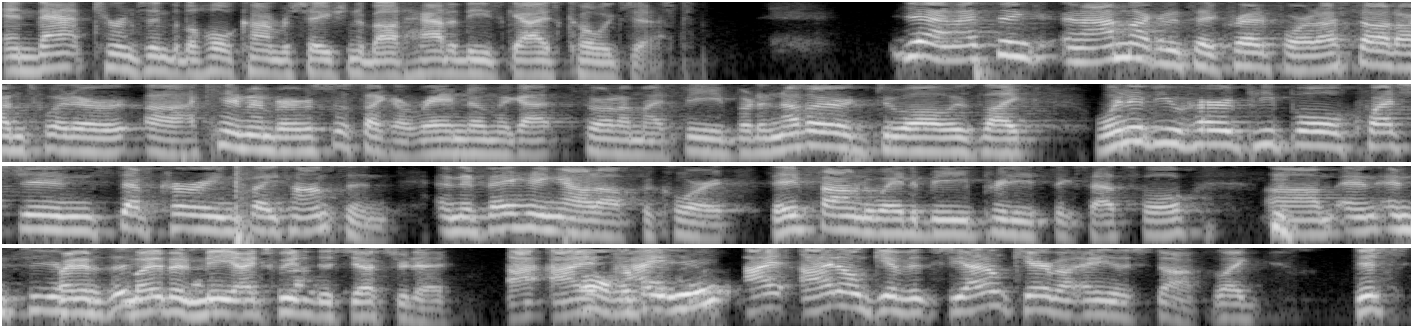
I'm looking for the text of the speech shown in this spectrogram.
And that turns into the whole conversation about how do these guys coexist? Yeah, and I think, and I'm not going to take credit for it. I saw it on Twitter. Uh, I can't remember. It was just like a random It got thrown on my feed. But another duo is like, when have you heard people question Steph Curry and Klay Thompson? And if they hang out off the court, they've found a way to be pretty successful. Um, and and to your might position, have, might have been me. I tweeted this yesterday. I I, oh, I, I, I don't give it. See, I don't care about any of this stuff. Like this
